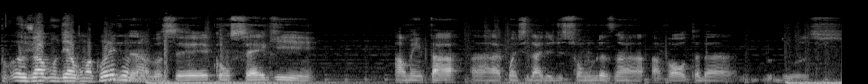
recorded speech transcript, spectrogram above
Eu jogo um D alguma coisa Não, você consegue aumentar a quantidade de sombras na à volta da, dos,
